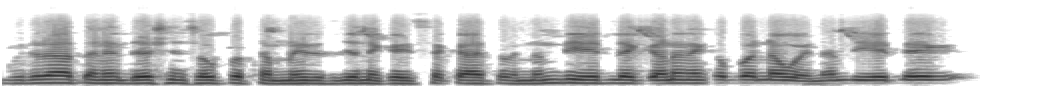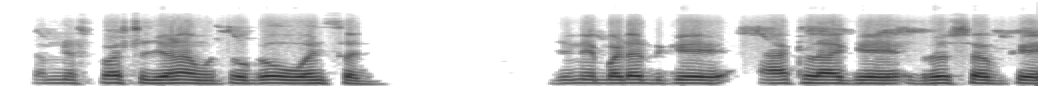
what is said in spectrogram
ગુજરાત અને દેશની સૌ પ્રથમ નંદી જેને કહી શકાય. તો નંદી એટલે ઘણાને ખબર ના હોય. નંદી એટલે તમને સ્પષ્ટ જણાવું તો ગૌ વંશજ. જેને બળદ કે આખલા કે વૃષભ કે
